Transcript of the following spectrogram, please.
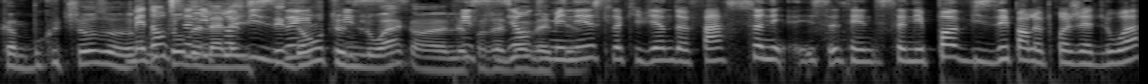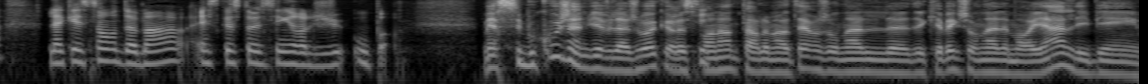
comme beaucoup de choses Mais donc, autour ce de la laïcité, visé, dont une loi, quand le projet de précision loi du 21. ministre là, qui vient de faire, ce n'est, pas visé par le projet de loi. La question demeure, est-ce que c'est un signe religieux ou pas? Merci beaucoup, Geneviève Lajoie, correspondante parlementaire au Journal de Québec, Journal de Montréal. Eh bien,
